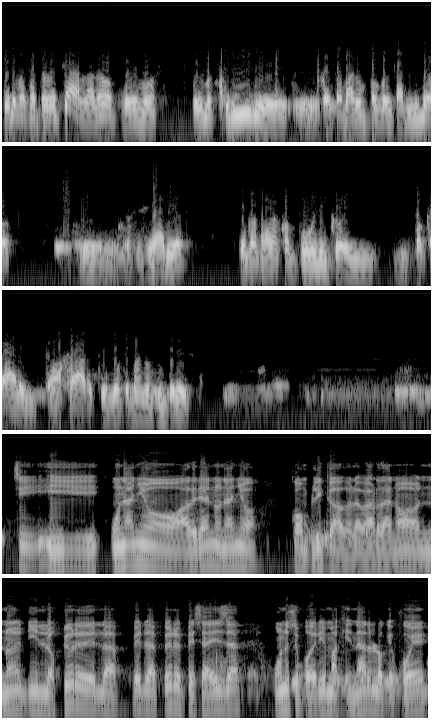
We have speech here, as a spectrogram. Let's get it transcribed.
queremos aprovecharla, ¿no? Podemos podemos salir, eh, eh, retomar un poco el camino, eh, los escenarios, encontrarnos con público y, tocar y trabajar, que es lo que más nos interesa. Sí, y un año, Adrián, un año complicado, la verdad, ¿no? no ni los peores de las peores pesadillas uno se podría imaginar lo que fue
